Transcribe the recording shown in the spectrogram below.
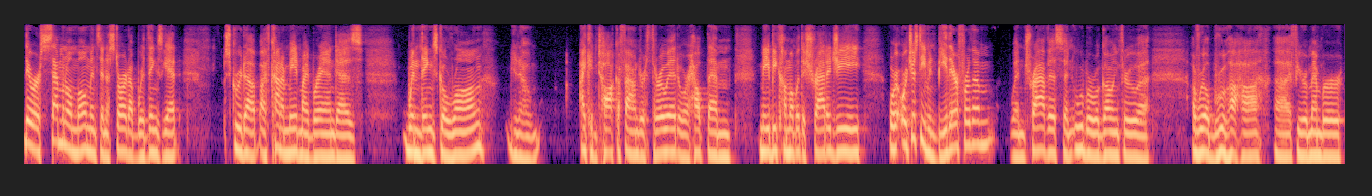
there are seminal moments in a startup where things get screwed up. I've kind of made my brand as when things go wrong, you know, I can talk a founder through it or help them maybe come up with a strategy or, or just even be there for them. When Travis and Uber were going through a, a real brouhaha, uh, if you remember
